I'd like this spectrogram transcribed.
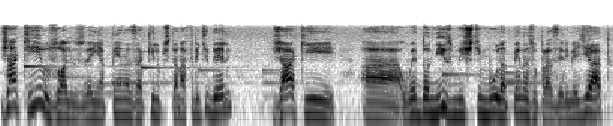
Já que os olhos veem apenas aquilo que está na frente dele, já que a, o hedonismo estimula apenas o prazer imediato,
